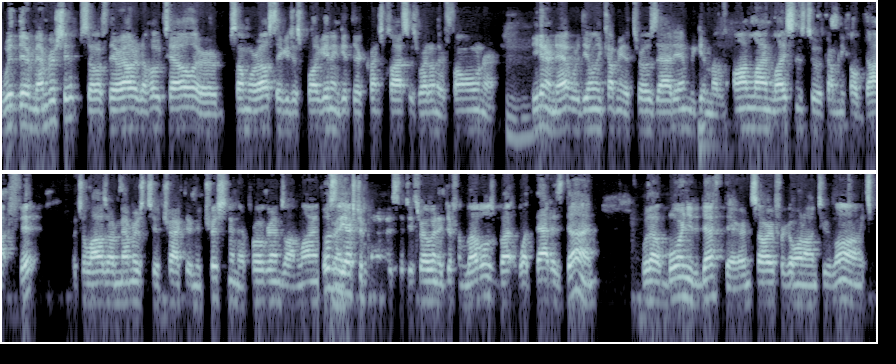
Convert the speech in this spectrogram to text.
with their membership. So if they're out at a hotel or somewhere else, they could just plug in and get their crunch classes right on their phone or mm-hmm. the internet. We're the only company that throws that in. We give them an online license to a company called Dot Fit, which allows our members to track their nutrition and their programs online. Those right. are the extra benefits that you throw in at different levels. But what that has done, without boring you to death there, and sorry for going on too long, it's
